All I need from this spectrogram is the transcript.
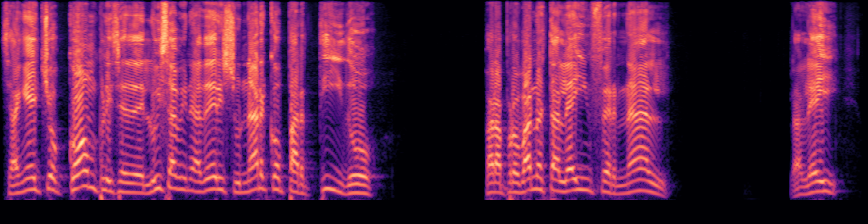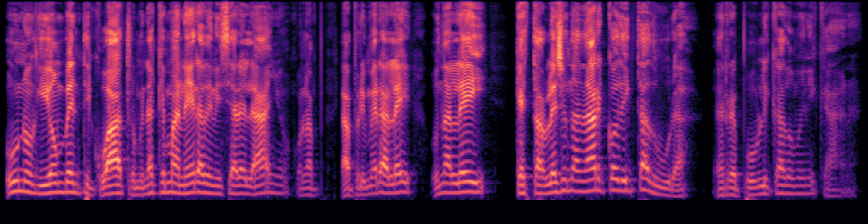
se han hecho cómplices de Luis Abinader y su narco partido para aprobar nuestra ley infernal, la ley 1-24. Mira qué manera de iniciar el año con la, la primera ley, una ley que establece una narcodictadura en República Dominicana.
